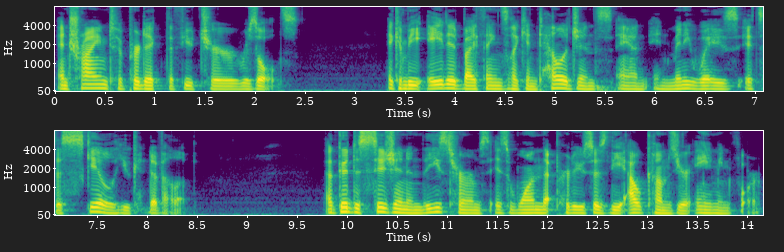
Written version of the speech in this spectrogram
and trying to predict the future results. It can be aided by things like intelligence, and in many ways, it's a skill you can develop. A good decision in these terms is one that produces the outcomes you're aiming for.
